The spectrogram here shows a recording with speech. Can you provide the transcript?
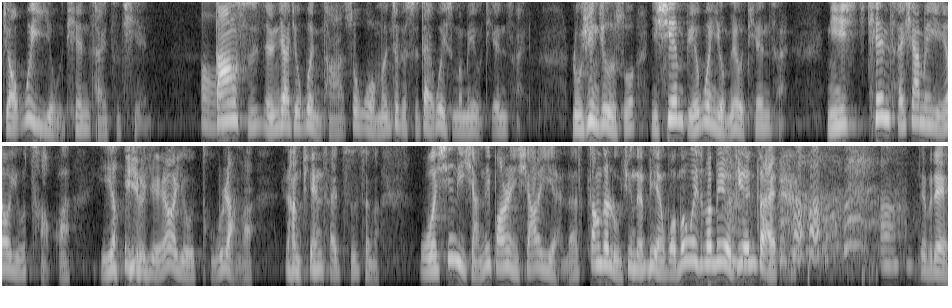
叫《未有天才之前》。哦。当时人家就问他说：“我们这个时代为什么没有天才？”鲁迅就是说：“你先别问有没有天才，你天才下面也要有草啊。”也要有也要有土壤啊，让天才驰骋啊！我心里想，那帮人瞎了眼了，当着鲁迅的面，我们为什么没有天才？嗯，对不对？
